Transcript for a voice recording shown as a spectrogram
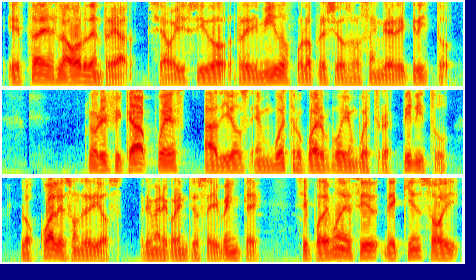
esta es la orden real, si habéis sido redimidos por la preciosa sangre de Cristo. Glorificad pues a Dios en vuestro cuerpo y en vuestro espíritu, los cuales son de Dios. 1 Corintios 6:20. Si podemos decir de quién soy,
